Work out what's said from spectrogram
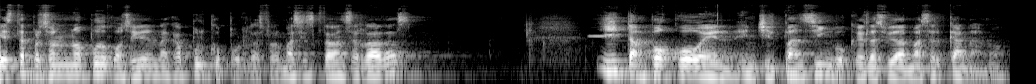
esta persona no pudo conseguir en Acapulco por las farmacias que estaban cerradas y tampoco en, en Chilpancingo, que es la ciudad más cercana, ¿no?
